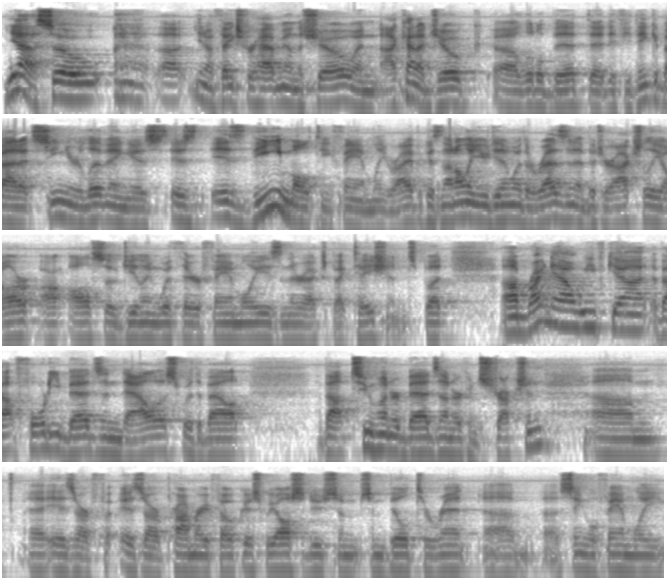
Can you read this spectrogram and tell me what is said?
yeah, so uh, you know, thanks for having me on the show. And I kind of joke a little bit that if you think about it, senior living is is is the multifamily, right? Because not only are you dealing with a resident, but you're actually are, are also dealing with their families and their expectations. But um, right now, we've got about 40 beds in Dallas with about about 200 beds under construction um, uh, is our is our primary focus. We also do some some build to rent uh, single family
